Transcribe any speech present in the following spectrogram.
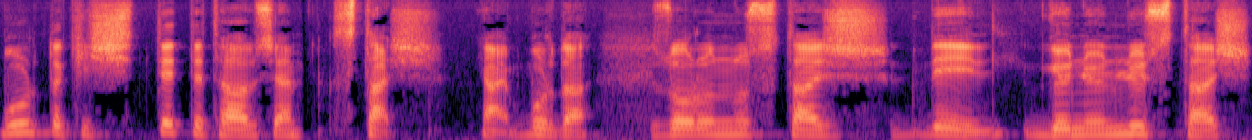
Buradaki şiddetle tavsiyem staj. Yani burada zorunlu staj değil, gönüllü staj,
